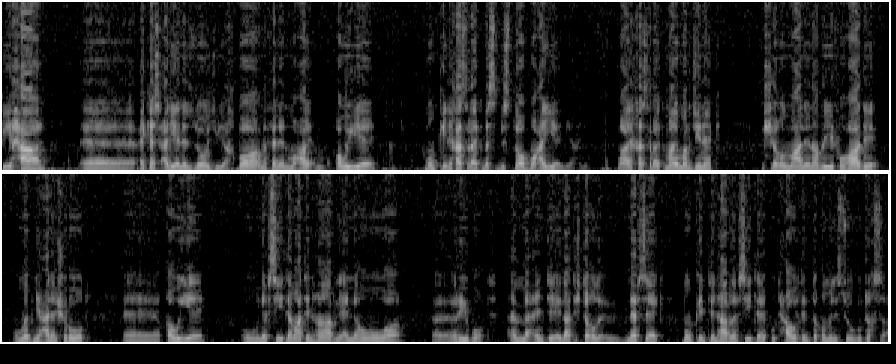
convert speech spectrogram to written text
في حال آه، عكس علينا الزوج بأخبار مثلا قوية ممكن يخسرك بس بستوب معين يعني. ما يخسرك ما يمرجنك. الشغل ماله نظيف وهادئ ومبني على شروط. قوية ونفسيته ما تنهار لأنه هو ريبوت. آه، أما أنت إذا تشتغل بنفسك ممكن تنهار نفسيتك وتحاول تنتقل من السوق وتخسر.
